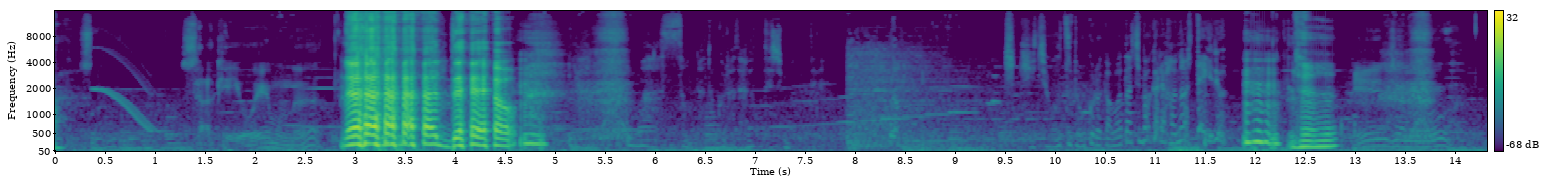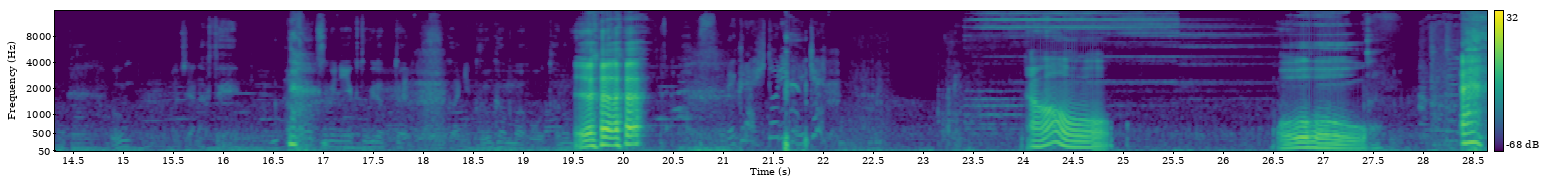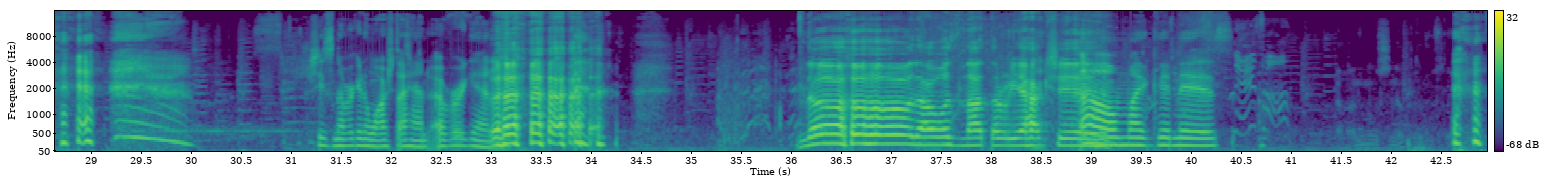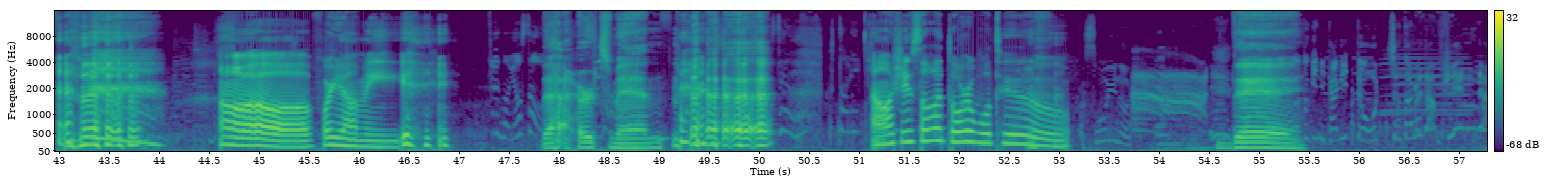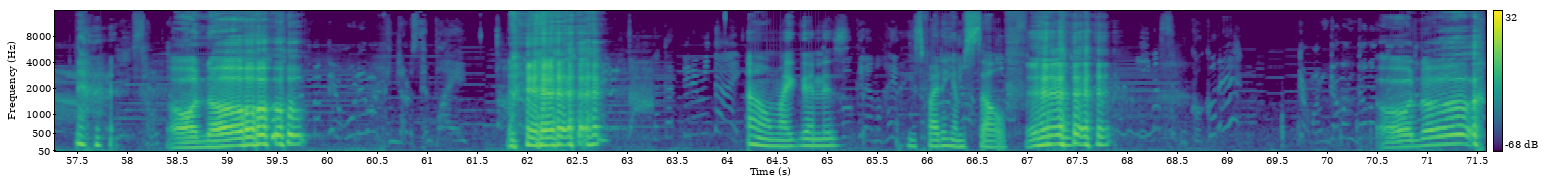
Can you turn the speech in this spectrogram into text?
Oh. Damn. Yeah. oh. Oh. She's never gonna wash that hand ever again. no, that was not the reaction. oh my goodness. oh, poor Yami. that hurts, man. oh, she's so adorable too. Dang. Oh no. oh my goodness. He's fighting himself. oh no.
